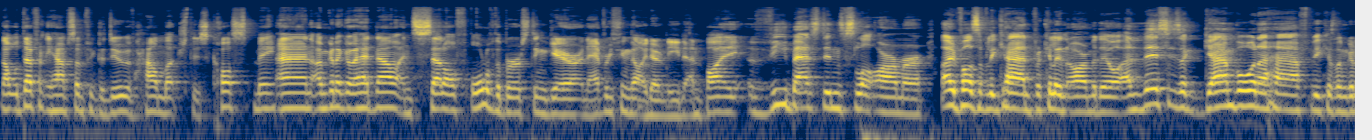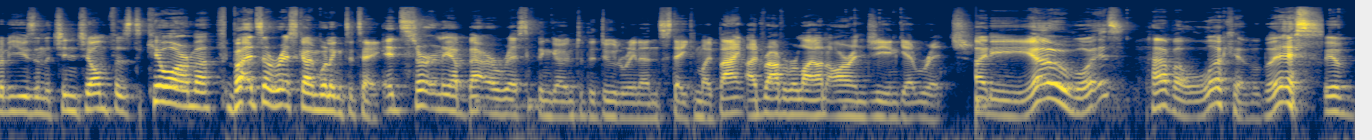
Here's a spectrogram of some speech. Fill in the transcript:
That will definitely have something to do with how much this cost me. And I'm gonna go ahead now and sell off all of the bursting gear and everything that I don't need and buy the best in slot armor I possibly can for killing Armadyl. And this is a gamble and a half because I'm gonna be using the Chinchompas to kill Arma, but it's a risk I'm willing to take. It's certainly a better risk than going to the duel arena and staking my bank. I'd rather rely on RNG and get rich. Yo, boys. Have a look at this. We have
